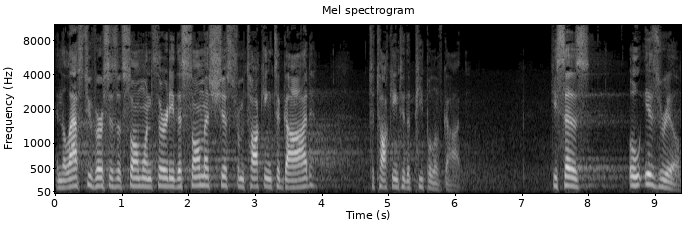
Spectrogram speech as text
In the last two verses of Psalm 130, the psalmist shifts from talking to God to talking to the people of God. He says, O Israel,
